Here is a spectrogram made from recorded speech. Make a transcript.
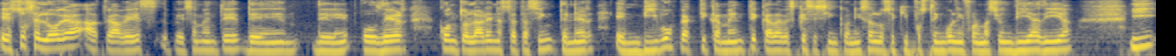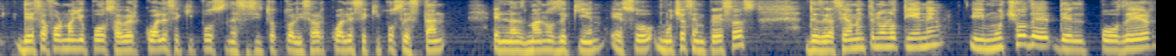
Esto se logra a través precisamente de, de poder controlar en StrataSync, tener en vivo prácticamente cada vez que se sincronizan los equipos, tengo la información día a día y de esa forma yo puedo saber cuáles equipos necesito actualizar, cuáles equipos están en las manos de quién. Eso muchas empresas desgraciadamente no lo tienen y mucho del poder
